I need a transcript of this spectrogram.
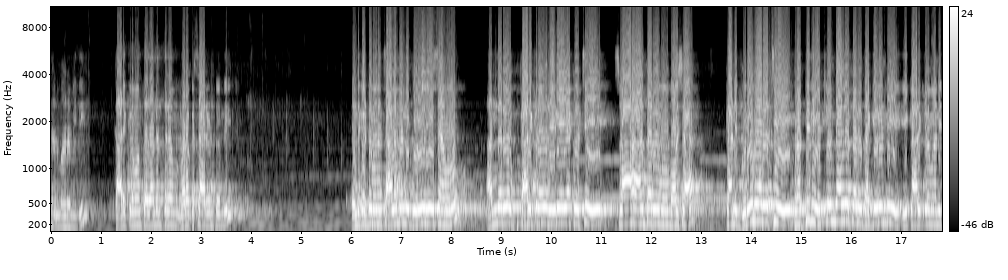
సన్మానం ఇది. కార్యక్రమం తదనంతరం మరొకసారి ఉంటుంది. ఎందుకంటే మనం చాలా మంది గురువులు చూసాము. అందరూ కార్యక్రమం రెడీ అయ్యాక వచ్చి స్వాహ అంటారేమో బహుశా. కానీ గురువు గారు వచ్చి ప్రతిదీ ఎట్లుండాలో తన దగ్గరుండి ఈ కార్యక్రమాన్ని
